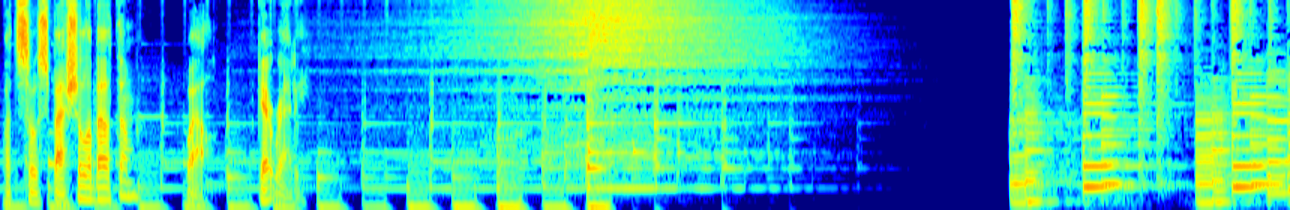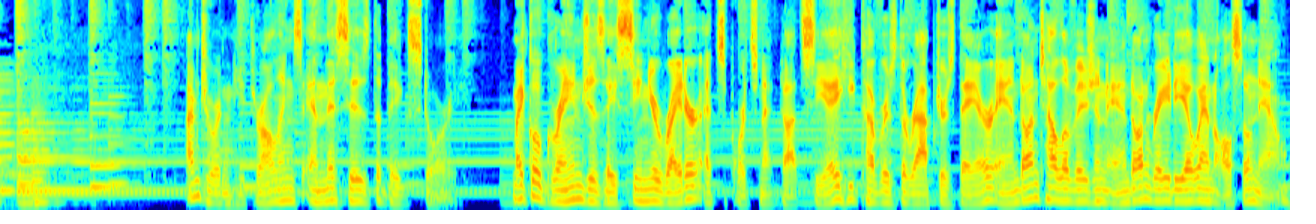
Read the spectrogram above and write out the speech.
What's so special about them? Well, get ready. I'm Jordan Heath Rawlings, and this is The Big Story. Michael Grange is a senior writer at Sportsnet.ca. He covers the Raptors there and on television and on radio and also now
